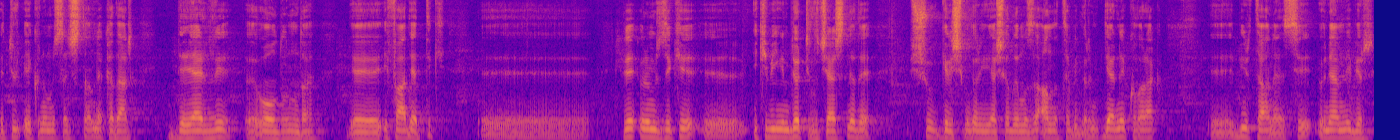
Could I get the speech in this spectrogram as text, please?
ve Türk ekonomisi açısından ne kadar değerli e, olduğunu da e, ifade ettik. E, ve önümüzdeki e, 2024 yıl içerisinde de şu gelişmeleri yaşadığımızı anlatabilirim. Dernek olarak bir tanesi önemli bir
